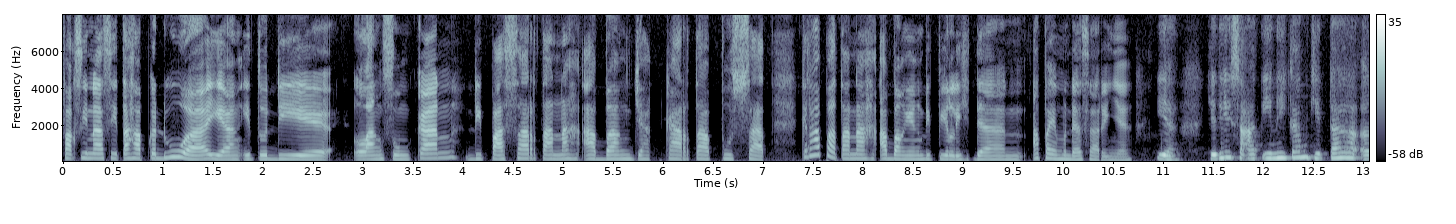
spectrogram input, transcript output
vaksinasi tahap kedua yang itu dilangsungkan di Pasar Tanah Abang Jakarta Pusat. Kenapa Tanah Abang yang dipilih dan apa yang mendasarinya? Iya, jadi saat ini kan kita e,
